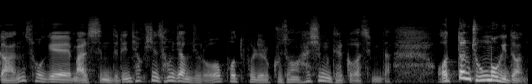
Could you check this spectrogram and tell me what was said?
간 소개 말씀드린 혁신 성장주로 포트폴리오를 구성하시면 될 것 같습니다. 어떤 종목이든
